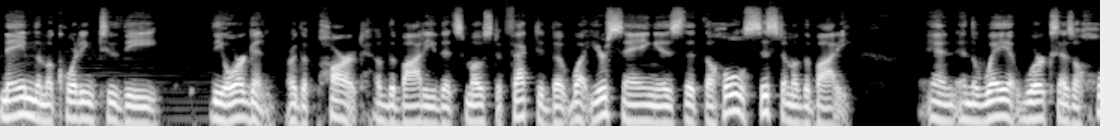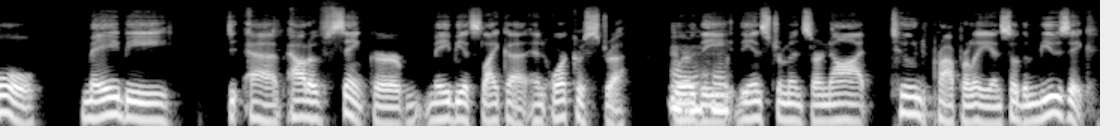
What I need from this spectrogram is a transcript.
name them according to the the organ or the part of the body that's most affected. But what you're saying is that the whole system of the body and, and the way it works as a whole may be uh, out of sync, or maybe it's like a, an orchestra where mm-hmm. the, the instruments are not tuned properly. And so the music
